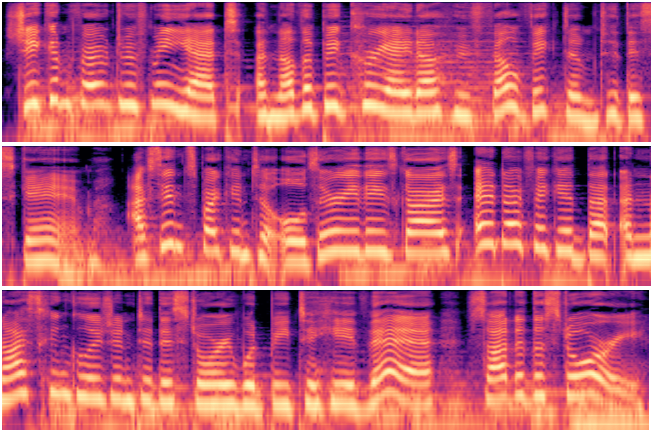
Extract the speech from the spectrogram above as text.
She confirmed with me yet another big creator who fell victim to this scam. I've since spoken to all three of these guys and I figured that a nice conclusion to this story would be to hear their side of the story.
